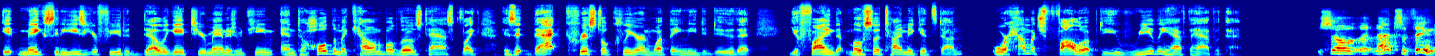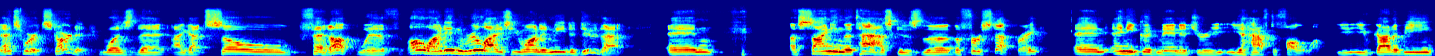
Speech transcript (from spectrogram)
it makes it easier for you to delegate to your management team and to hold them accountable to those tasks? Like, is it that crystal clear on what they need to do that you find that most of the time it gets done? Or how much follow up do you really have to have with that? So uh, that's the thing. That's where it started was that I got so fed up with, oh, I didn't realize you wanted me to do that. And assigning the task is the, the first step, right? And any good manager, you have to follow up. You, you've got to be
